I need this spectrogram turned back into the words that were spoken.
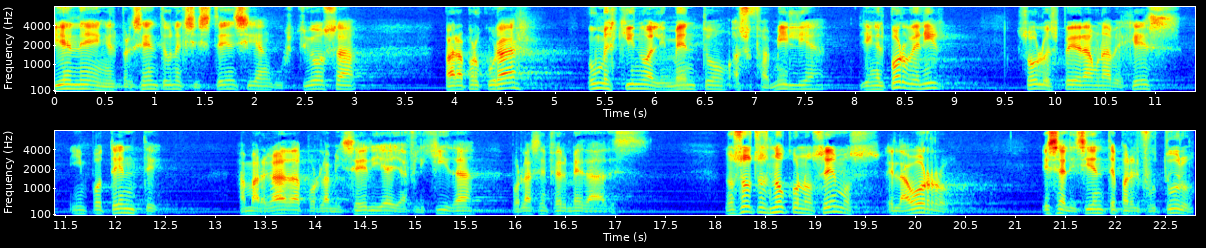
tiene en el presente una existencia angustiosa para procurar un mezquino alimento a su familia y en el porvenir solo espera una vejez impotente, amargada por la miseria y afligida por las enfermedades. Nosotros no conocemos el ahorro, ese aliciente para el futuro,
